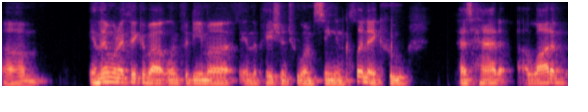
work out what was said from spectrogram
Um, and then when I think about lymphedema in the patient who I'm seeing in clinic who has had a lot of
